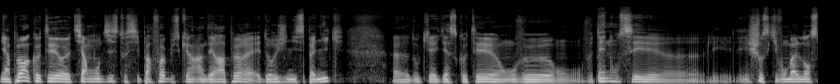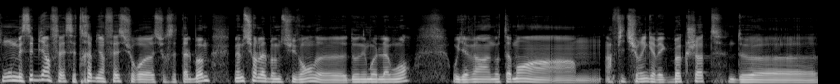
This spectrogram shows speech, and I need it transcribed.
Il y a un peu un côté euh, tiers-mondiste aussi parfois, puisqu'un un des rappeurs est, est d'origine hispanique. Euh, donc il y, a- il y a ce côté, on veut, on veut dénoncer euh, les, les choses qui vont mal dans ce monde, mais c'est bien fait, c'est très bien fait sur, sur cet album, même sur l'album suivant, Donnez-moi de l'amour, où il y avait un- notamment un, featuring avec Buckshot de,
